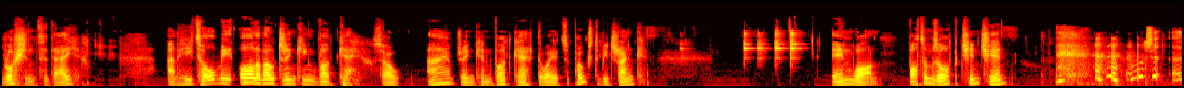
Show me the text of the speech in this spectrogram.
Russian today, and he told me all about drinking vodka. So I am drinking vodka the way it's supposed to be drank. In one. Bottoms up, chin chin. What's it, uh,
